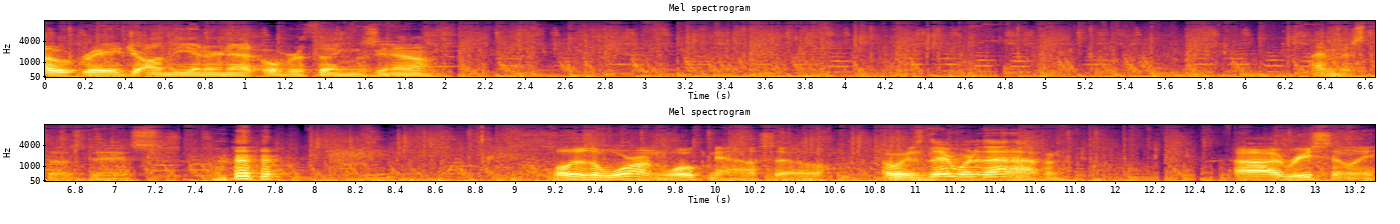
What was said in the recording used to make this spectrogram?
outrage on the internet over things, you know? I miss those days. Well, there's a war on woke now, so oh, is there? When did that happen? uh, recently.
